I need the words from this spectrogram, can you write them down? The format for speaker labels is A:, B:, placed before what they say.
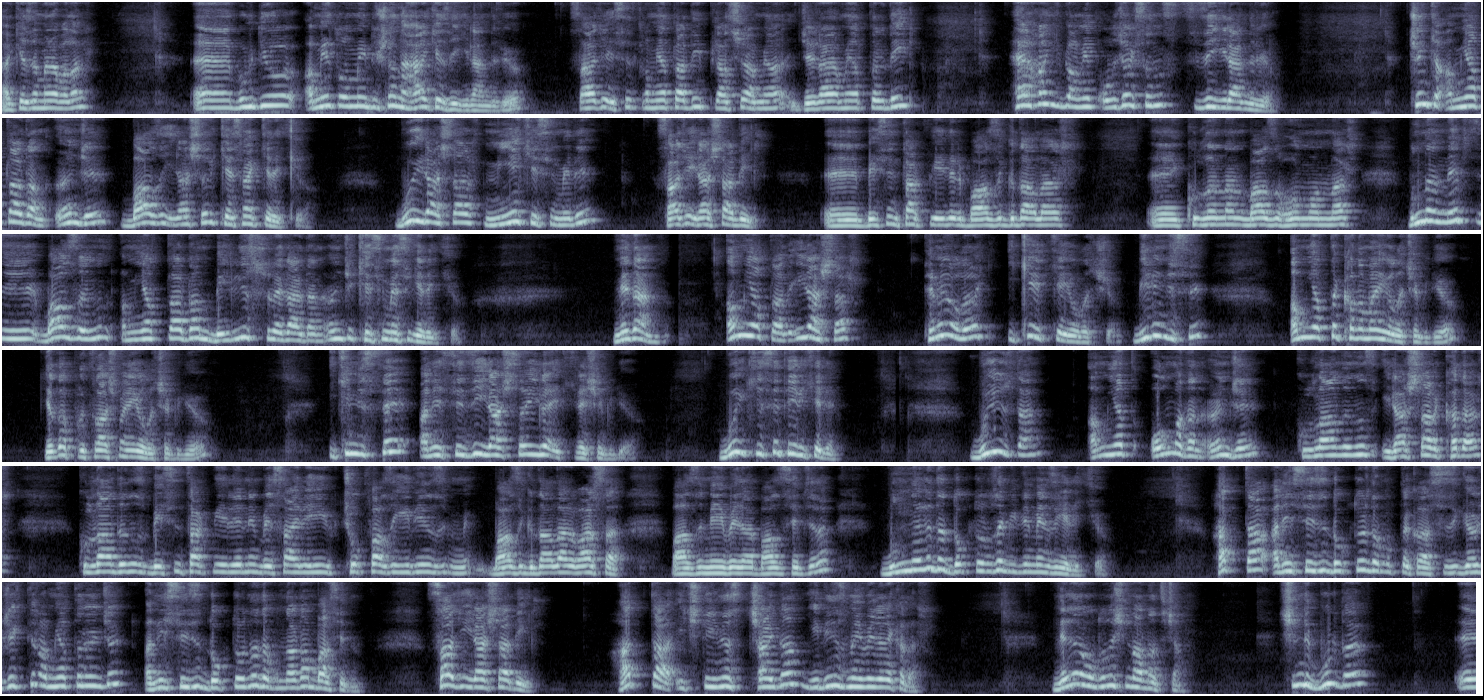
A: Herkese merhabalar. Ee, bu video ameliyat olmayı düşünen herkese ilgilendiriyor. Sadece estetik ameliyatlar değil, plastik ameliyat, cerrahi ameliyatları değil. Herhangi bir ameliyat olacaksanız sizi ilgilendiriyor. Çünkü ameliyatlardan önce bazı ilaçları kesmek gerekiyor. Bu ilaçlar niye kesilmeli? Sadece ilaçlar değil. Ee, besin takviyeleri, bazı gıdalar, e, kullanılan bazı hormonlar, Bunların hepsi bazılarının ameliyatlardan belli sürelerden önce kesilmesi gerekiyor. Neden? Ameliyatlarda ilaçlar temel olarak iki etkiye yol açıyor. Birincisi ameliyatta kanamaya yol açabiliyor ya da pıhtılaşmaya yol açabiliyor. İkincisi de anestezi ilaçlarıyla etkileşebiliyor. Bu ikisi tehlikeli. Bu yüzden ameliyat olmadan önce kullandığınız ilaçlar kadar kullandığınız besin takviyelerinin vesaireyi çok fazla yediğiniz bazı gıdalar varsa bazı meyveler, bazı sebzeler bunları da doktorunuza bildirmeniz gerekiyor. Hatta anestezi doktoru da mutlaka sizi görecektir ameliyattan önce. Anestezi doktoruna da bunlardan bahsedin. Sadece ilaçlar değil. Hatta içtiğiniz çaydan yediğiniz meyvelere kadar. Neden olduğunu şimdi anlatacağım. Şimdi burada e,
